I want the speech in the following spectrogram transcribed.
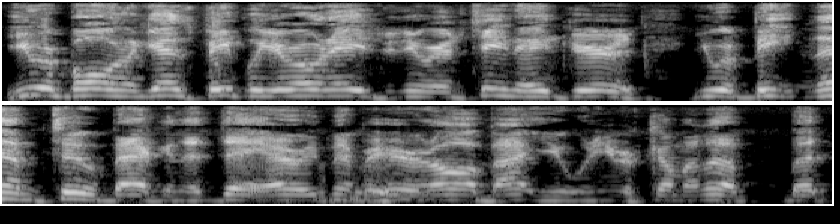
you were bowling against people your own age when you were a teenager. You were beating them too back in the day. I remember hearing all about you when you were coming up. But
